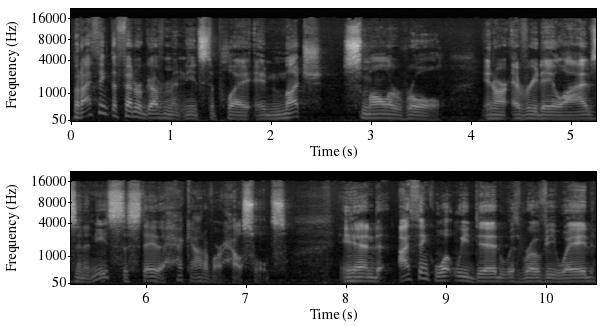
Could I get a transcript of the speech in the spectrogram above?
But I think the federal government needs to play a much smaller role in our everyday lives, and it needs to stay the heck out of our households. And I think what we did with Roe v. Wade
